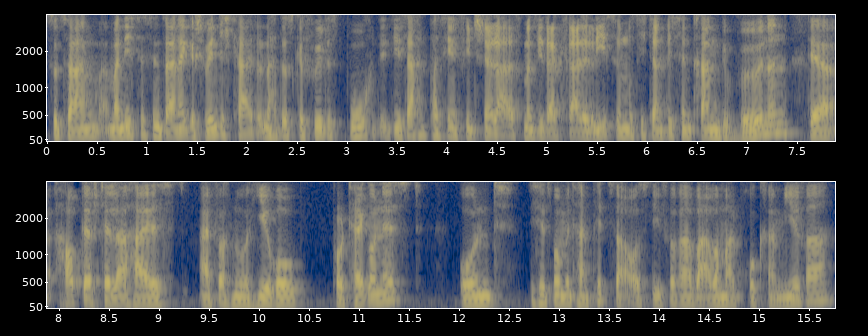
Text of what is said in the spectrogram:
sozusagen, man liest es in seiner Geschwindigkeit und hat das Gefühl, das Buch, die Sachen passieren viel schneller, als man sie da gerade liest und muss sich da ein bisschen dran gewöhnen. Der Hauptdarsteller heißt einfach nur Hero Protagonist und ist jetzt momentan Pizza-Auslieferer, war aber mal Programmierer.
